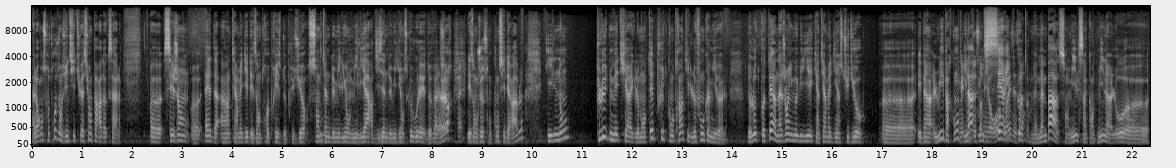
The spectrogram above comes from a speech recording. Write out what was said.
alors on se retrouve dans une situation paradoxale. Euh, ces gens aident à intermédier des entreprises de plusieurs centaines de millions, milliards, dizaines de millions, ce que vous voulez, de valeur. sûr, ouais. Les enjeux sont considérables. Ils n'ont plus de métier réglementé, plus de contraintes, ils le font comme ils veulent. De l'autre côté, un agent immobilier qui intermédie un studio, euh, eh ben, lui, par contre, Mais il a 200 une 000 euros, série ouais, de contraintes. Mais même pas, 100 000, 50 000, un lot,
